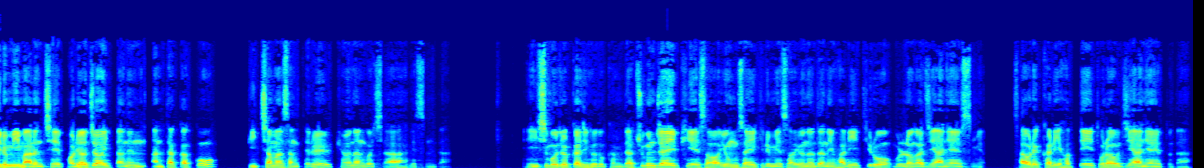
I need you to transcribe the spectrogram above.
기름이 마른 채 버려져 있다는 안타깝고 비참한 상태를 표현한 것이라 하겠습니다. 25절까지 교독합니다. 죽은 자의 피에서 용사의 기름에서 요나단의 활이 뒤로 물러가지 아니하였으며 사울의 칼이 헛되이 돌아오지 아니하였도다.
